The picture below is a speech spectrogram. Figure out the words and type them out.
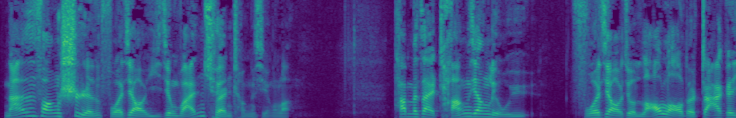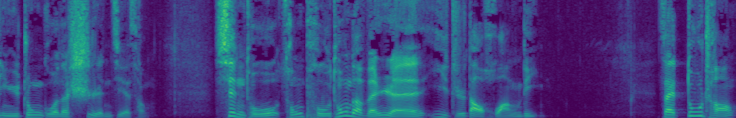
南方士人佛教已经完全成型了。他们在长江流域，佛教就牢牢的扎根于中国的士人阶层，信徒从普通的文人一直到皇帝，在都城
